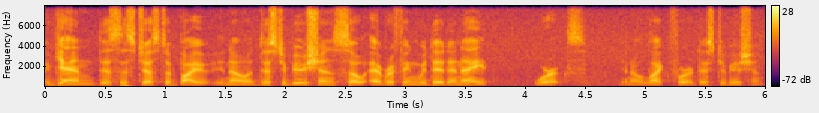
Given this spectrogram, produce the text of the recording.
Again, this is just a bio, you know, distribution, so everything we did in 8 works, you know, like for a distribution.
